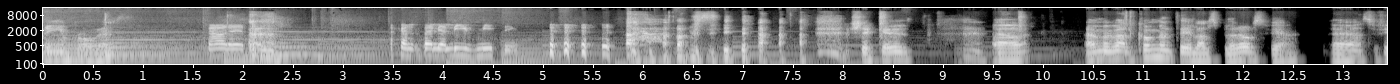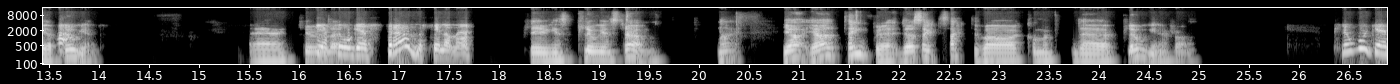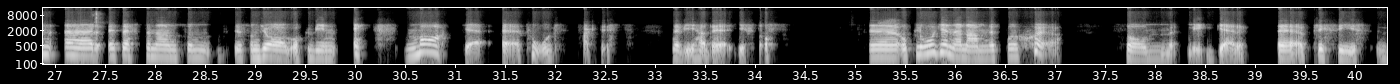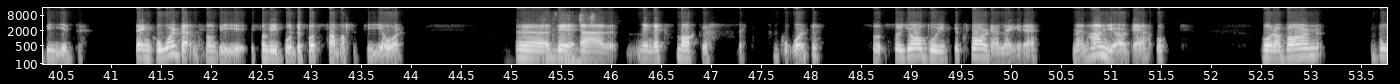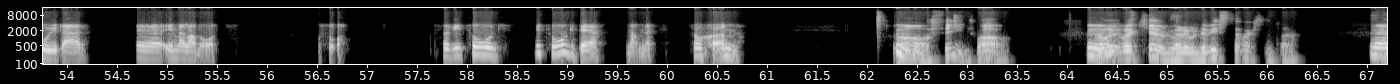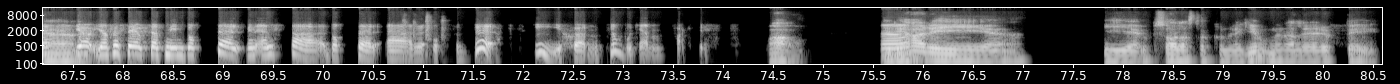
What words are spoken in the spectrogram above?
Recording in progress. Ja, det är Jag kan välja leave meeting. Checka ut. Ja. ja, men välkommen till Allt spelar roll, Sofia. Eh, Sofia Plogen. Eh, kul. Sofia Plogenström till och med. Plogens, Plogenström. Nej. Ja, jag har tänkt på det. Du har sagt, sagt. Var kommer det plogen ifrån? Plogen är ett efternamn som, som jag och min exmake eh, tog faktiskt när vi hade gift oss. Eh, och Plågen är namnet på en sjö som ligger eh, precis vid den gården som vi, som vi bodde på tillsammans i tio år. Eh, det mm. är min exmakes gård. Så, så jag bor inte kvar där längre, men han gör det. Och våra barn bor ju där eh, emellanåt. Och så så vi, tog, vi tog det namnet från sjön. Mm. Ja, fint. Wow. Mm. Vad, vad kul, vad roligt. Det visste jag faktiskt inte. Nej. Uh. Jag, jag ska säga också att min dotter, min äldsta dotter är också döpt i sjön Plogen faktiskt. Wow. Är ja. det här i, i Uppsala, Stockholmregionen eller är det uppe i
